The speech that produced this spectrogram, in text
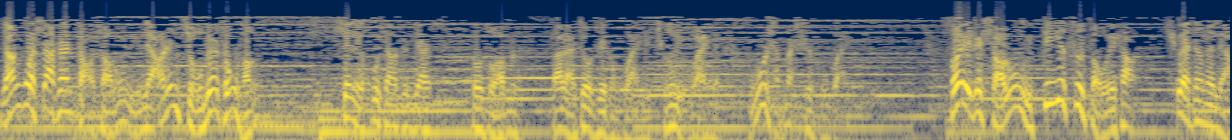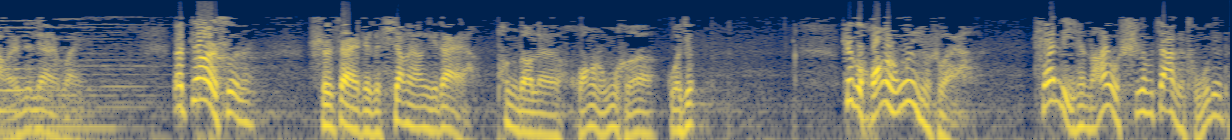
杨过下山找小龙女，两人久别重逢，心里互相之间都琢磨，咱俩就是这种关系，情侣关系，不是什么师徒关系。所以这小龙女第一次走为上，确定了两个人的恋爱关系。那第二次呢，是在这个襄阳一带啊，碰到了黄蓉和郭靖。这个黄蓉呢就说呀。天底下哪有师傅嫁给徒弟的？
